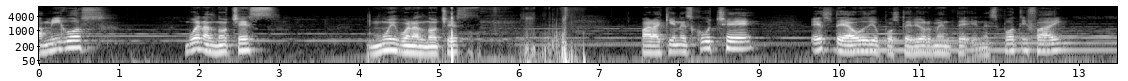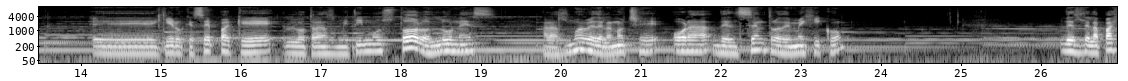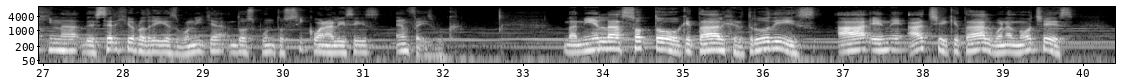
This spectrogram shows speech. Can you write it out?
Amigos, buenas noches. Muy buenas noches. Para quien escuche este audio posteriormente en Spotify, eh, quiero que sepa que lo transmitimos todos los lunes a las 9 de la noche, hora del centro de México, desde la página de Sergio Rodríguez Bonilla 2. Psicoanálisis en Facebook. Daniela Soto, ¿qué tal? Gertrudis, ANH, ¿qué tal? Buenas noches.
